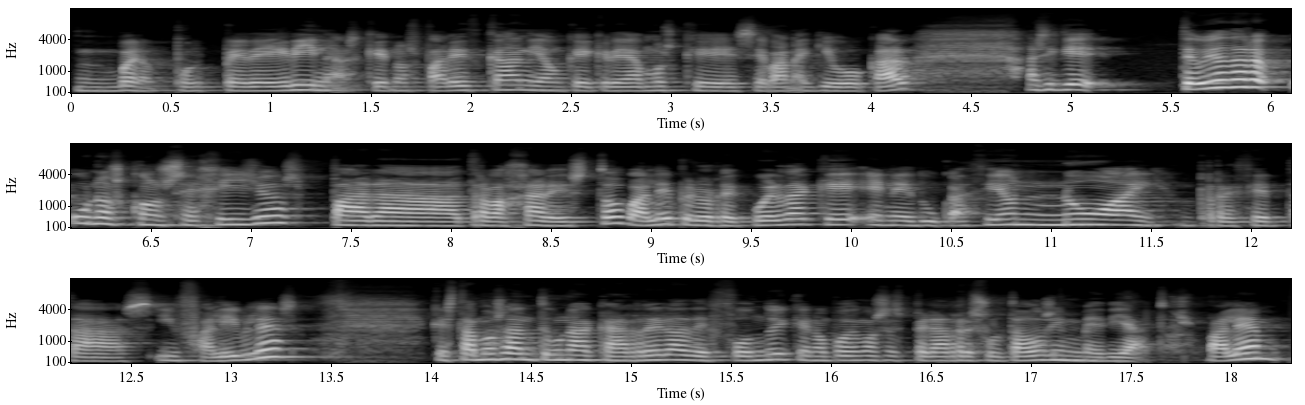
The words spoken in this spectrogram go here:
bueno, por peregrinas que nos parezcan y aunque creamos que se van a equivocar. Así que te voy a dar unos consejillos para trabajar esto, ¿vale? Pero recuerda que en educación no hay recetas infalibles que estamos ante una carrera de fondo y que no podemos esperar resultados inmediatos, ¿vale?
